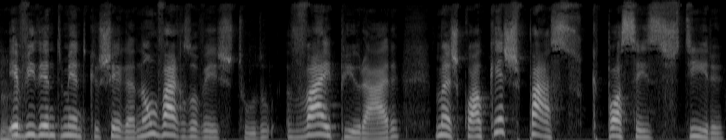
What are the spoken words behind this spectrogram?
Hum. Evidentemente que o Chega não vai resolver isto tudo, vai piorar, mas qualquer espaço que possa existir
